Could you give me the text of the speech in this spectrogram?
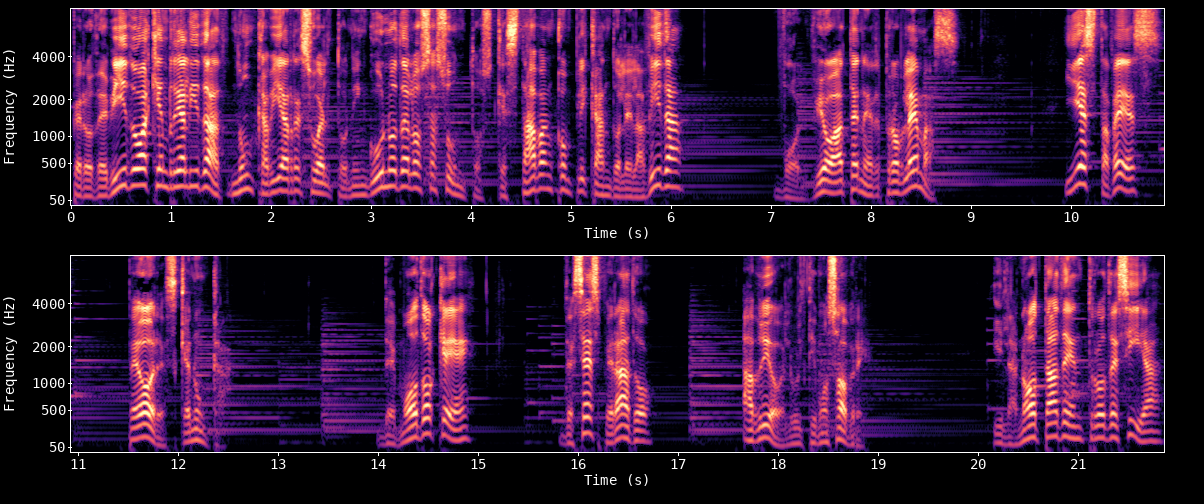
Pero debido a que en realidad nunca había resuelto ninguno de los asuntos que estaban complicándole la vida, volvió a tener problemas. Y esta vez, peores que nunca. De modo que, desesperado, abrió el último sobre. Y la nota dentro decía,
